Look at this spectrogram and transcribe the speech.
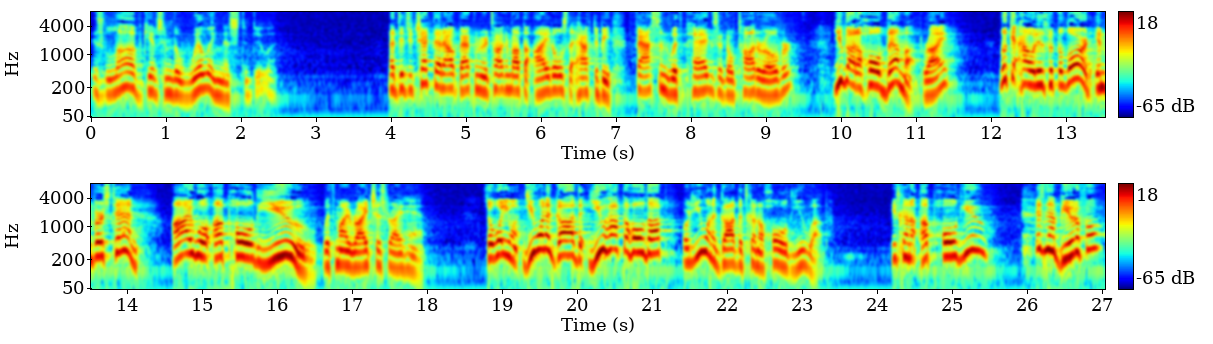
his love gives him the willingness to do it. Now, did you check that out back when we were talking about the idols that have to be fastened with pegs or they'll totter over? You got to hold them up, right? Look at how it is with the Lord in verse 10 I will uphold you with my righteous right hand. So, what do you want? Do you want a God that you have to hold up, or do you want a God that's going to hold you up? He's going to uphold you. Isn't that beautiful?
